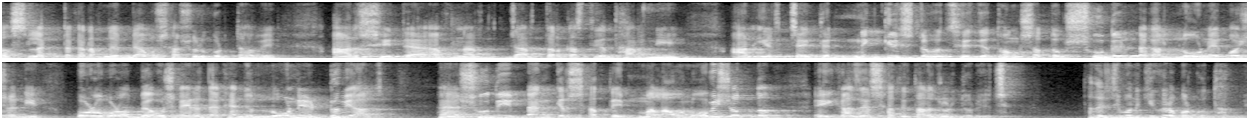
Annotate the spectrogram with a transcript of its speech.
দশ লাখ টাকার আপনার ব্যবসা শুরু করতে হবে। আর সেটা আপনার যার তার কাছ থেকে ধার নিয়ে, আর এর চাইতে নিকৃষ্ট হচ্ছে যে ধ্বংসাত্মক সুদের টাকা, লোনে পয়সা নিয়ে। বড় বড় ব্যবসায়ীরা দেখেন যে লোনে ডুবে আছে। হ্যাঁ সুদি ব্যাংকের সাথে মালাউন অভিশপ্ত, এই কাজের সাথে তারা জড়িত রয়েছে। তাদের জীবনে কি করে বরকত থাকবে?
